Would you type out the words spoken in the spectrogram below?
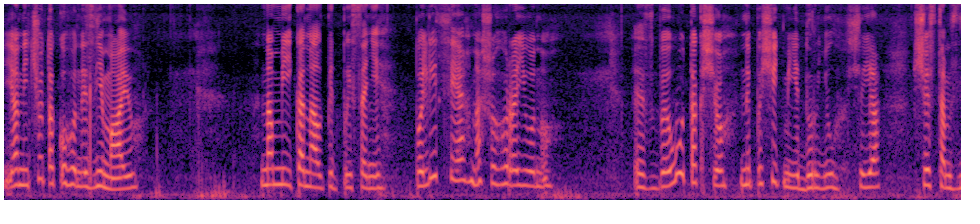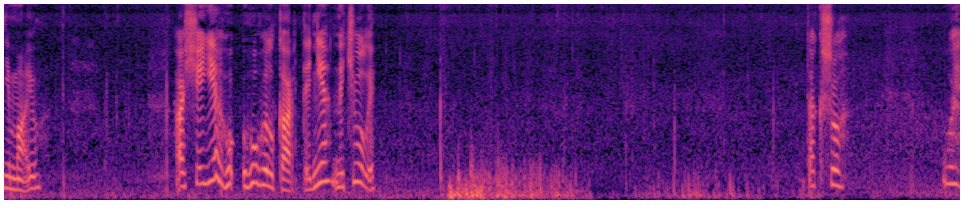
Я нічого такого не знімаю. На мій канал підписані поліція нашого району. СБУ, так що не пишіть мені дурню, що я щось там знімаю. А ще є Google карти. Ні, не чули? Так що, ой,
